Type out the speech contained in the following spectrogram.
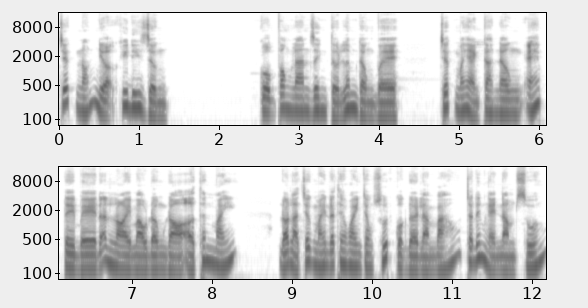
chiếc nón nhựa khi đi rừng. Cụm phong lan dinh từ Lâm Đồng về, chiếc máy ảnh Canon FTB đã lòi màu đồng đỏ ở thân máy. Đó là chiếc máy đã theo anh trong suốt cuộc đời làm báo cho đến ngày nằm xuống.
